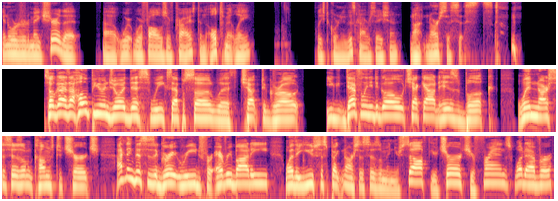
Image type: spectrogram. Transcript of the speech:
in order to make sure that uh, we're, we're followers of Christ and ultimately, at least according to this conversation, not narcissists. so, guys, I hope you enjoyed this week's episode with Chuck DeGroat you definitely need to go check out his book, When Narcissism Comes to Church. I think this is a great read for everybody, whether you suspect narcissism in yourself, your church, your friends, whatever.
